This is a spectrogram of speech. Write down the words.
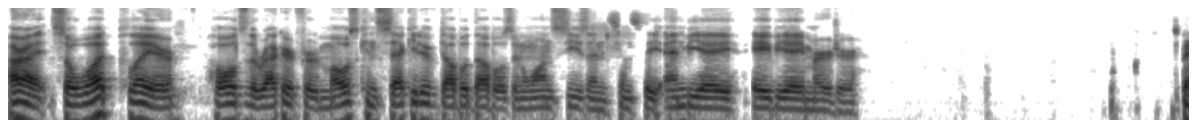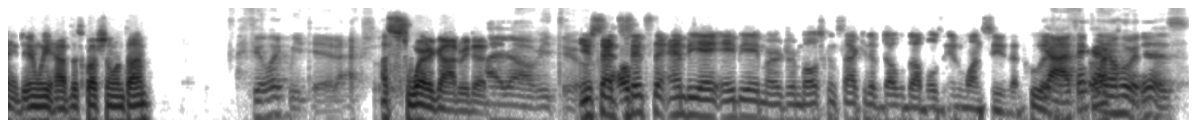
All right. So, what player holds the record for most consecutive double doubles in one season since the NBA ABA merger? Spain. Didn't we have this question one time? I feel like we did actually. I swear to God, we did. I know, me too. You said hope- since the NBA ABA merger, most consecutive double doubles in one season. Who is? yeah, it? I think I know who it is.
